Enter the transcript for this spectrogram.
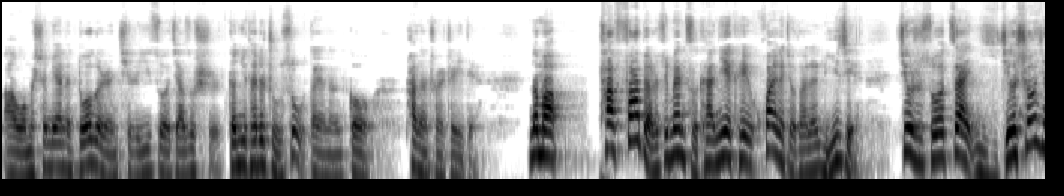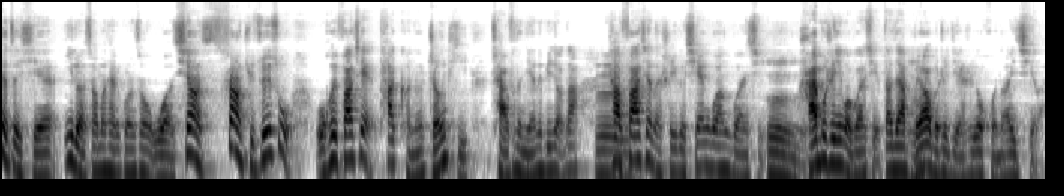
啊，我们身边的多个人其实一做家族史，根据他的主诉，大家能够判断出来这一点。那么他发表的这篇子刊，你也可以换一个角度来理解，就是说在已经生下这些异卵双胞胎的过程中，我向上去追溯，我会发现他可能整体产妇的年龄比较大，他发现的是一个相关关系，嗯还不是因果关系，大家不要把这几件事又混到一起了。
